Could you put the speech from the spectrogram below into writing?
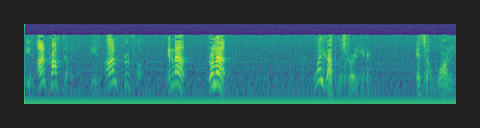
He's unprofitable. He's unfruitful. Get him out. Throw him out. Why you got to put the story in here? It's a warning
